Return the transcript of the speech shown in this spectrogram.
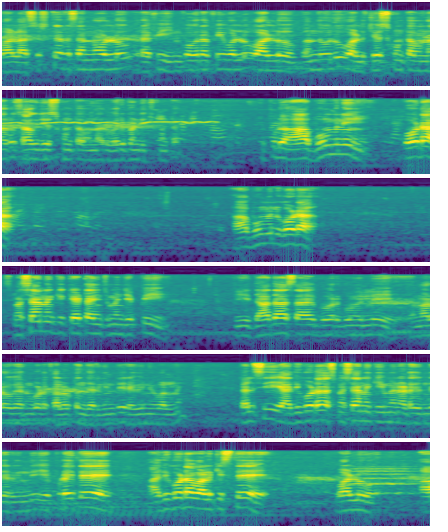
వాళ్ళ సిస్టర్స్ అన్నోళ్ళు రఫీ ఇంకొక రఫీ వాళ్ళు వాళ్ళు బంధువులు వాళ్ళు చేసుకుంటా ఉన్నారు సాగు చేసుకుంటా ఉన్నారు వరి పండించుకుంటా. ఇప్పుడు ఆ భూమిని కూడా ఆ భూమిని కూడా శ్మశానానికి కేటాయించమని చెప్పి ఈ దాదాసాహెబ్ వర్గం వెళ్ళి ఎంఆర్ఓ గారిని కూడా కలవటం జరిగింది రెవెన్యూ వాళ్ళని. కలిసి అది కూడా శ్మశానానికి ఏమని అడగడం జరిగింది. ఎప్పుడైతే అది కూడా వాళ్ళకి ఇస్తే వాళ్ళు ఆ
